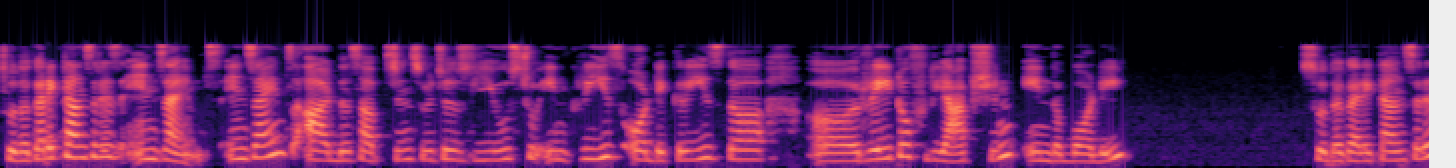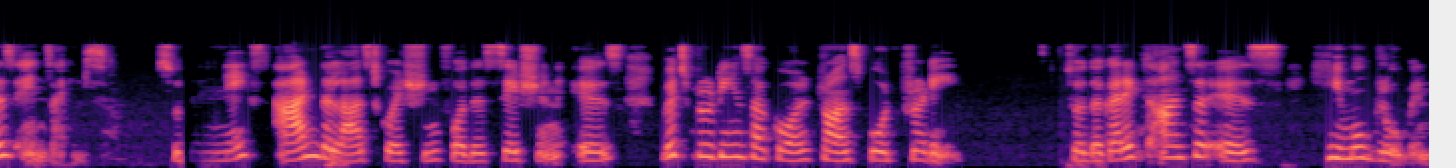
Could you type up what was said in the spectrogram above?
So the correct answer is enzymes. Enzymes are the substance which is used to increase or decrease the uh, rate of reaction in the body so the correct answer is enzymes. So the next and the last question for this session is which proteins are called transport protein? So the correct answer is hemoglobin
